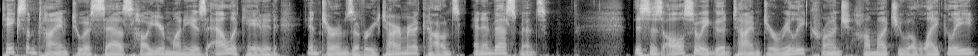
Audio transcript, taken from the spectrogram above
Take some time to assess how your money is allocated in terms of retirement accounts and investments. This is also a good time to really crunch how much you will likely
